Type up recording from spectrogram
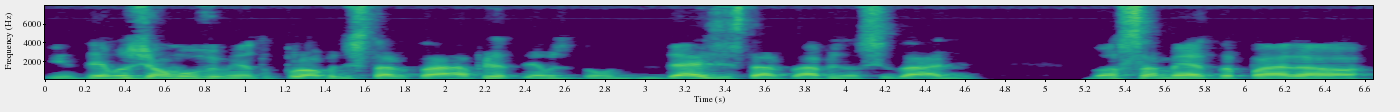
E temos já um movimento próprio de startup, já temos então 10 startups na cidade. Nossa meta para,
